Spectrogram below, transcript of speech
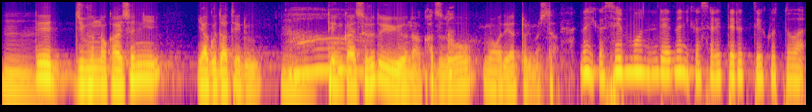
うん。で自分の会社に役立てる、あー。展開するというような活動を今までやっておりました。何か専門で何かされてるっていうことは、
